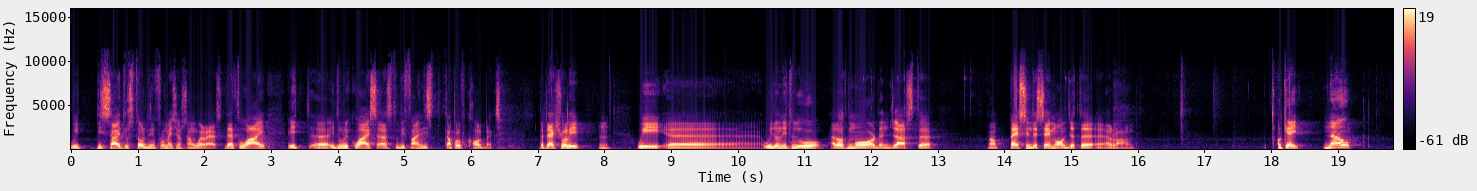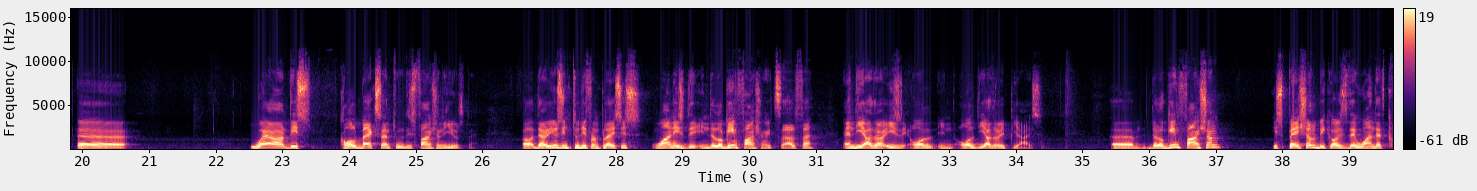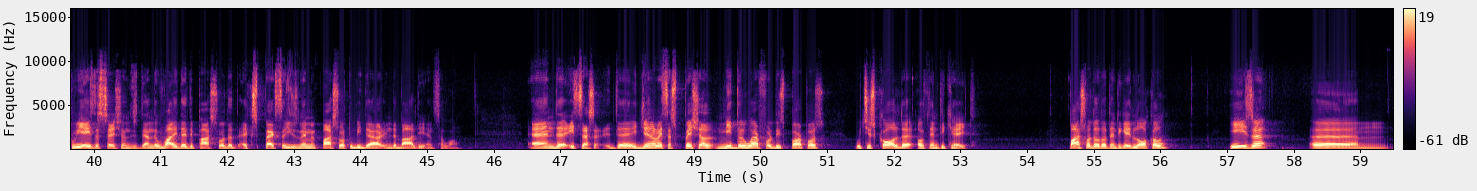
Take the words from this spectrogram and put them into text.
we decide to store the information somewhere else. That's why it, uh, it requires us to define this couple of callbacks. But actually, hmm, we, uh, we don't need to do a lot more than just uh, passing the same object uh, around. Okay, now, uh, where are these callbacks and to this function used. Uh, they're used in two different places. One is the, in the login function itself, uh, and the other is all in all the other APIs. Um, the login function is special because it's the one that creates the session, then the validated password that expects the username and password to be there in the body and so on. And uh, a, the, it generates a special middleware for this purpose, which is called uh, Authenticate passport.authenticate local is um,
